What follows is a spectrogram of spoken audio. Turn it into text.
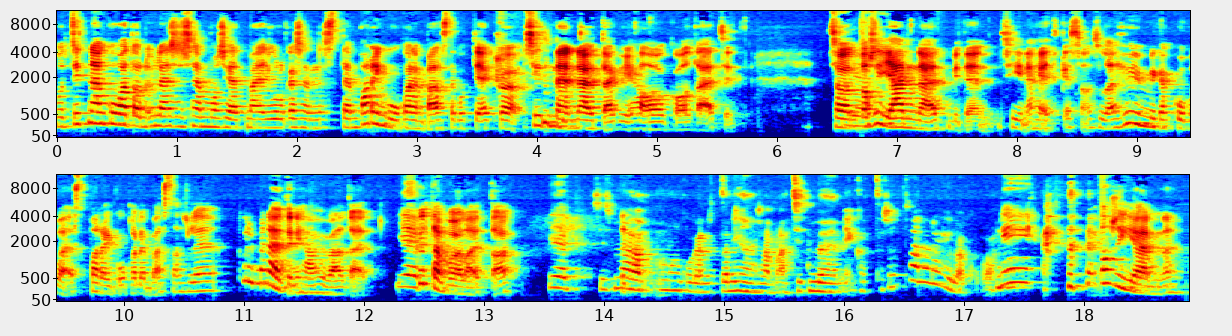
Mutta sitten nämä kuvat on yleensä semmosia, että mä julkaisen ne sitten parin kuukauden päästä, kun tiedätkö, sitten ne näyttääkin ihan okolta. Että sit, se on tosi jännä, että miten siinä hetkessä on sellainen hyvin mikä kuva, ja sitten parin kuukauden päästä on silleen, kyllä mä näytin ihan hyvältä, että kyllä tämän voi laittaa. Jep. Siis mä, mä oon kokenut, on ihan sama, että sit myöhemmin katsoin, että tämä oli hyvä kuva. Niin, tosi jännä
